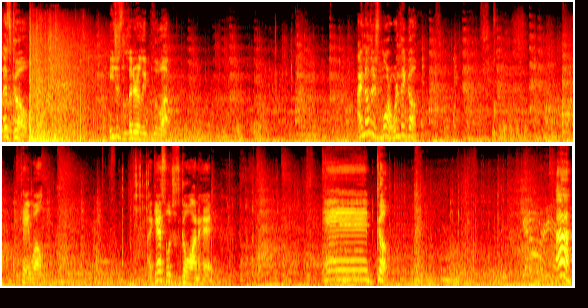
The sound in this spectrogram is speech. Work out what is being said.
Let's go. He just literally blew up. I know there's more. Where'd they go? Okay, well. I guess we'll just go on ahead. And go. Get over here. Ah!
